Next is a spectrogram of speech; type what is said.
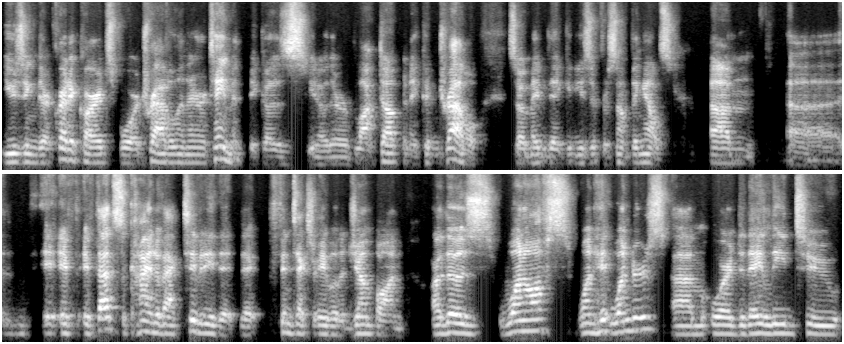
using their credit cards for travel and entertainment because you know they're locked up and they couldn't travel. So maybe they could use it for something else. Um, uh, if, if that's the kind of activity that, that fintechs are able to jump on, are those one-offs, one-hit wonders, um, or do they lead to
